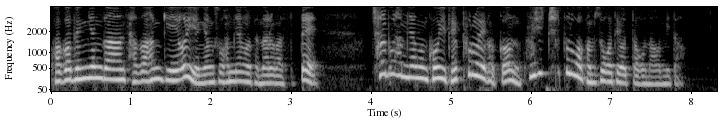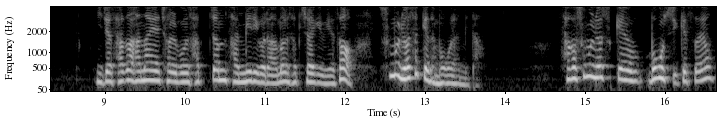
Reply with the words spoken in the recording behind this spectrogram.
과거 100년간 사과 한 개의 영양소 함량을 변화를 봤을 때 철분 함량은 거의 100%에 가까운 97%가 감소가 되었다고 나옵니다. 이제 사과 하나의 철분 4.3mg을 섭취하기 위해서 26개나 먹어야 합니다. 사과 26개 먹을 수 있겠어요?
